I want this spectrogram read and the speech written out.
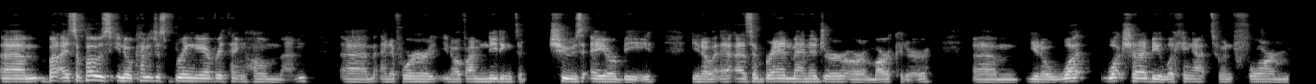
Um, but I suppose, you know, kind of just bringing everything home then. Um, and if we're, you know, if I'm needing to choose A or B, you know, as a brand manager or a marketer, um, you know, what what should I be looking at to inform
